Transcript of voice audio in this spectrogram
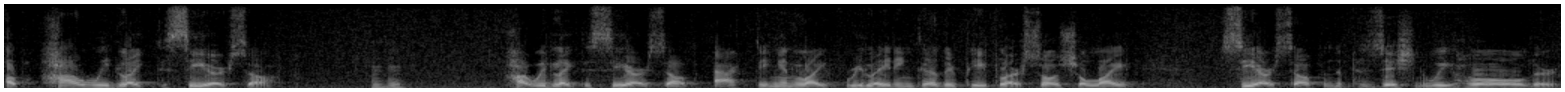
of how we'd like to see ourselves, mm-hmm. how we'd like to see ourselves acting in life, relating to other people, our social life, see ourselves in the position we hold, or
